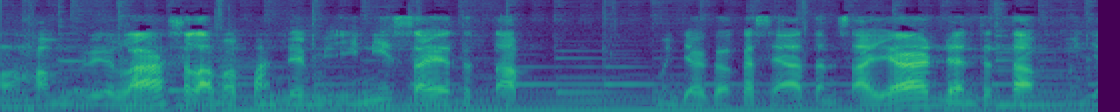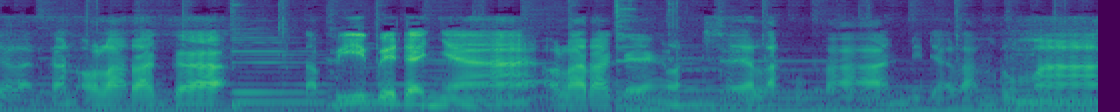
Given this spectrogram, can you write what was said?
Alhamdulillah selama pandemi ini saya tetap menjaga kesehatan saya dan tetap menjalankan olahraga. Tapi bedanya olahraga yang saya lakukan di dalam rumah.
